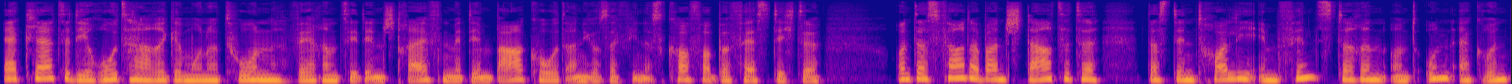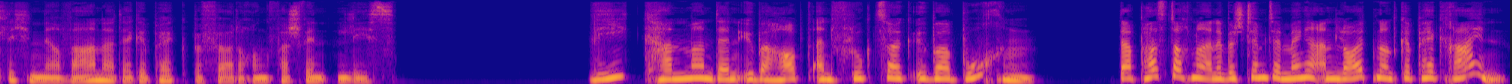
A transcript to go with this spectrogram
Erklärte die rothaarige monoton, während sie den Streifen mit dem Barcode an Josephines Koffer befestigte und das Förderband startete, das den Trolley im finsteren und unergründlichen Nirvana der Gepäckbeförderung verschwinden ließ. Wie kann man denn überhaupt ein Flugzeug überbuchen? Da passt doch nur eine bestimmte Menge an Leuten und Gepäck rein.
